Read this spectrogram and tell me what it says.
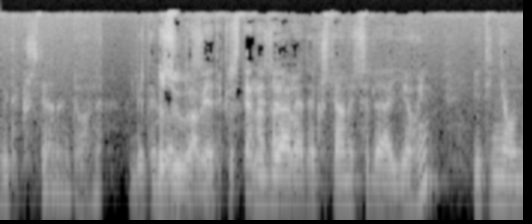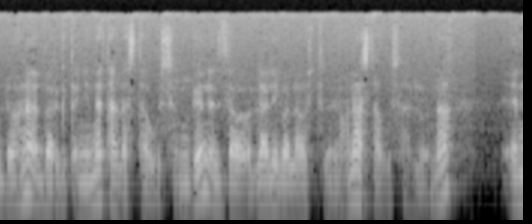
ቤተ ክርስቲያን እንደሆነ። ብዙ አብያተ ክርስቲያናት ብዙ አብያተ ክርስቲያኖች ስላየሁኝ የትኛው እንደሆነ በእርግጠኝነት አላስታውስም፣ ግን እዛው ላሊበላ ውስጥ ሆነ አስታውሳለሁ። እና እኔ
